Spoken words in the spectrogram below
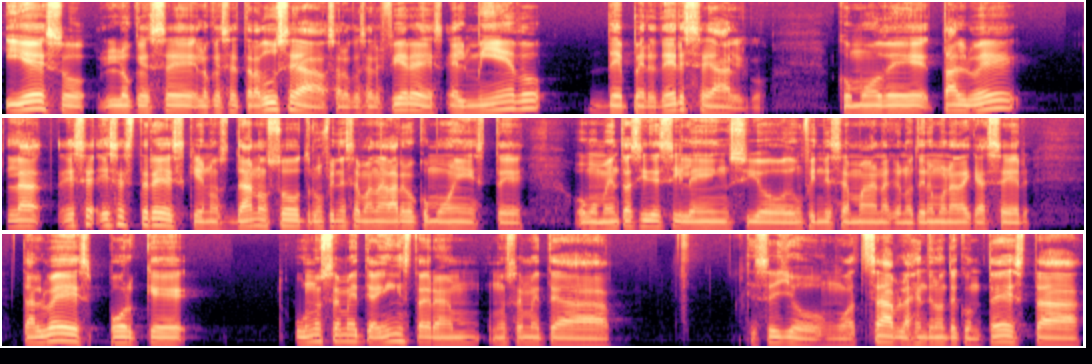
Y eso lo que se, lo que se traduce a, o sea, lo que se refiere es el miedo de perderse algo, como de tal vez la, ese, ese estrés que nos da a nosotros un fin de semana largo como este, o momentos así de silencio, de un fin de semana que no tenemos nada que hacer, tal vez porque uno se mete a Instagram, uno se mete a, qué sé yo, WhatsApp, la gente no te contesta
